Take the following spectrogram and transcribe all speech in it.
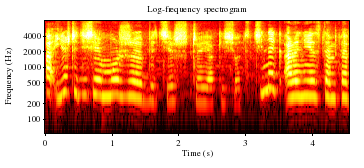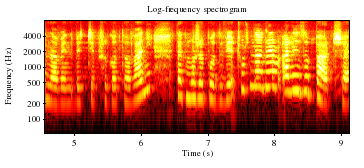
A i jeszcze dzisiaj może być jeszcze jakiś odcinek, ale nie jestem pewna, więc byście przygotowani. Tak może pod wieczór nagram, ale zobaczę.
